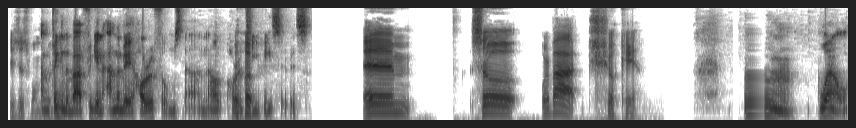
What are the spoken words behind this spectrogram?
He's just one. I'm thinking about freaking anime horror films now, now horror TV series. Um. So what about Chucky? Mm, well,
